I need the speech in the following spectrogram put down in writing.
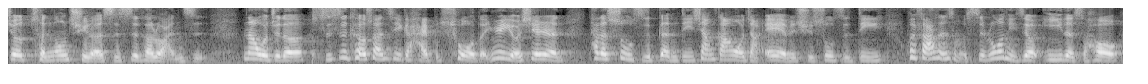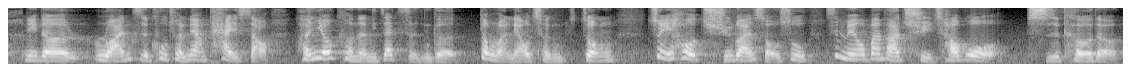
就成功取了十四颗卵子。那我觉得十四颗算是一个还不错的，因为有些人他的数值更低，像刚刚我讲 AMH 数值低会发生什么事？如果你只有一的时候，你的卵子库存量太少，很有可能你在整个冻卵疗程中，最后取卵手术是没有办法取超过十颗的。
